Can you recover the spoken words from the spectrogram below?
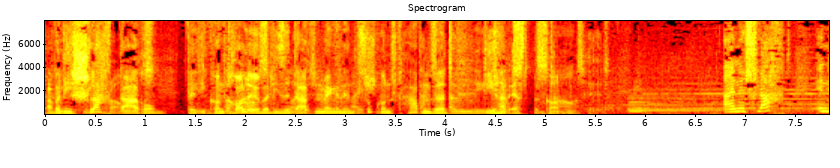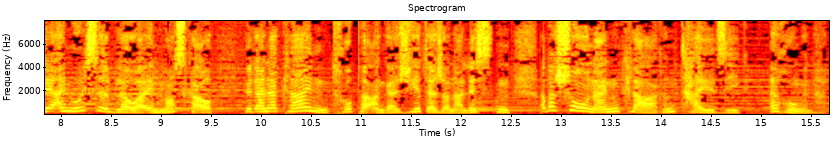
Aber die Schlacht darum, wer die Kontrolle über diese Datenmengen in Zukunft haben wird, die hat erst begonnen. Eine Schlacht, in der ein Whistleblower in Moskau mit einer kleinen Truppe engagierter Journalisten aber schon einen klaren Teilsieg errungen hat.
